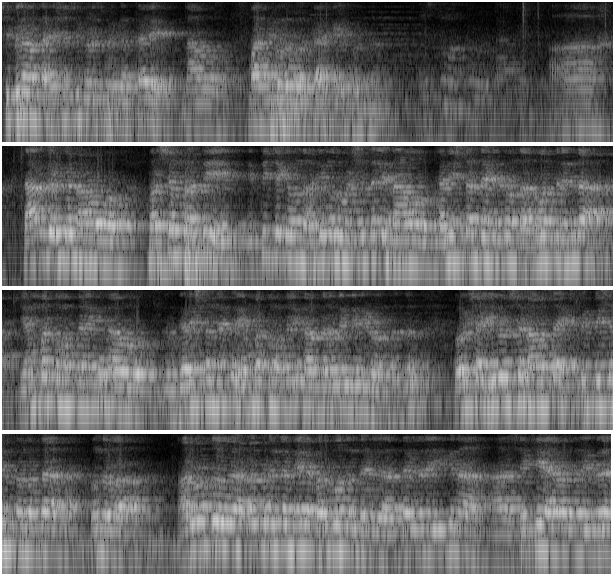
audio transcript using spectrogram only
ಶಿಬಿರವನ್ನ ಯಶಸ್ವಿಗೊಳಿಸಬೇಕಂತೇಳಿ ನಾವು ಮಾಧ್ಯಮದ ಮೂಲಕ ಕೇಳಿಕೊಂಡು ಟಾರ್ಗೆಟ್ ನಾವು ವರ್ಷ ಪ್ರತಿ ಇತ್ತೀಚೆಗೆ ಒಂದು ಹದಿಮೂರು ವರ್ಷದಲ್ಲಿ ನಾವು ಕನಿಷ್ಠ ಅಂತ ಹೇಳಿದ್ರೆ ಒಂದು ಅರವತ್ತರಿಂದ ಎಂಬತ್ತು ಮಕ್ಕಳಿಗೆ ನಾವು ಗರಿಷ್ಠ ಅಂತ ಹೇಳಿದ್ರೆ ಎಂಬತ್ತು ಮಕ್ಕಳಿಗೆ ನಾವು ತರಬೇತಿ ನೀಡುವಂಥದ್ದು. ಬಹುಶಃ ಈ ವರ್ಷ ನಾವು ಸಹ ಎಕ್ಸ್ಪೆಕ್ಟೇಷನ್ಸ್ ಅನ್ನೋ ಒಂದು ಅರವತ್ತು ಅರವತ್ತರಿಂದ ಮೇಲೆ ಬರ್ಬೋದು ಅಂತ ಹೇಳಿದ್ರೆ. ಅಂತ ಹೇಳಿದ್ರೆ ಈಗಿನ, ಆ, ಶೆಕೆಯ ಒಂದು ಇದರ,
